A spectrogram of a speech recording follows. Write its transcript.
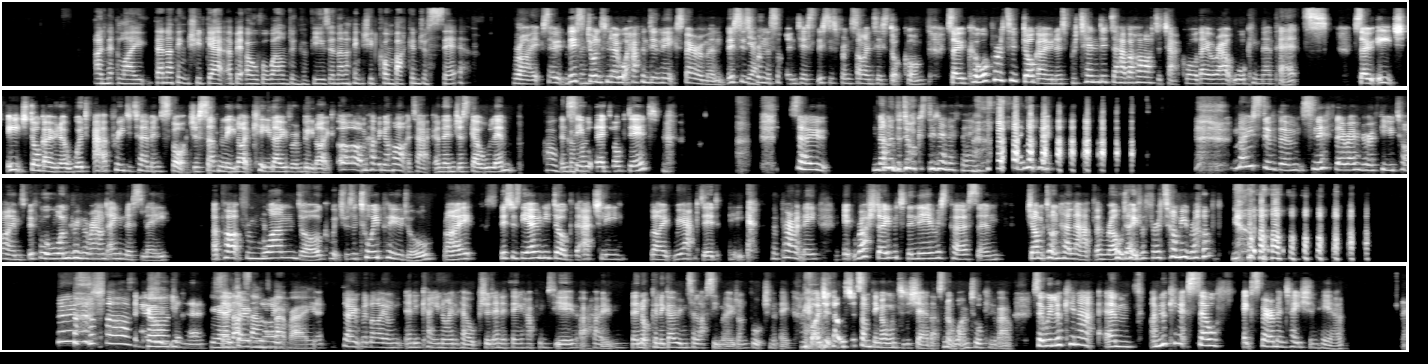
And like then I think she'd get a bit overwhelmed and confused, and then I think she'd come back and just sit. Right. So this, do you want to know what happened in the experiment? This is Yeah. from the scientist. This is from scientist.com. So cooperative dog owners pretended to have a heart attack while they were out walking their pets. So each each dog owner would at a predetermined spot just suddenly like keel over and be like, "Oh, I'm having a heart attack," and then just go all limp Oh and see what their dog did. so none of the dogs did anything. Most of them sniffed their owner a few times before wandering around aimlessly. Apart from one dog, which was a toy poodle, right? This was the only dog that actually like reacted. He, apparently, it rushed over to the nearest person, jumped on her lap, and rolled over for a tummy rub. oh So, God. yeah, Yeah, so that sounds about right. Don't rely on any canine help should anything happen to you at home. They're not going to go into lassie mode, unfortunately. But I just that was just something I wanted to share. That's not what I'm talking about. So we're looking at um, I'm looking at self experimentation here.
